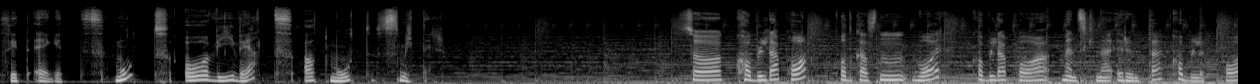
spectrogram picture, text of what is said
sitt eget mot. Og vi vet at mot smitter. Så kobl deg på podkasten vår Koble deg på menneskene rundt deg. Koble på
